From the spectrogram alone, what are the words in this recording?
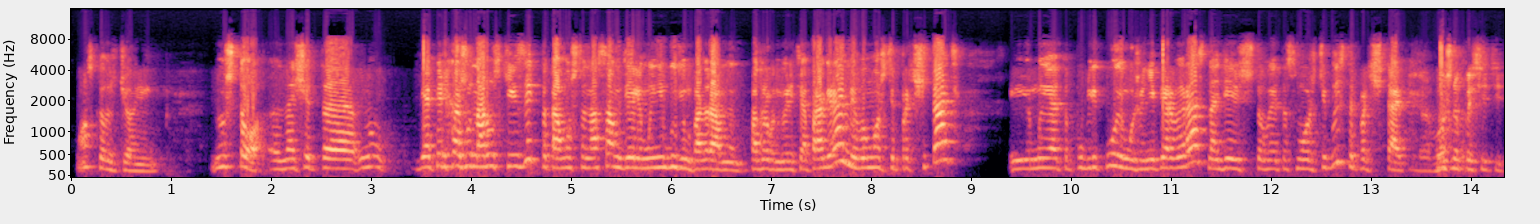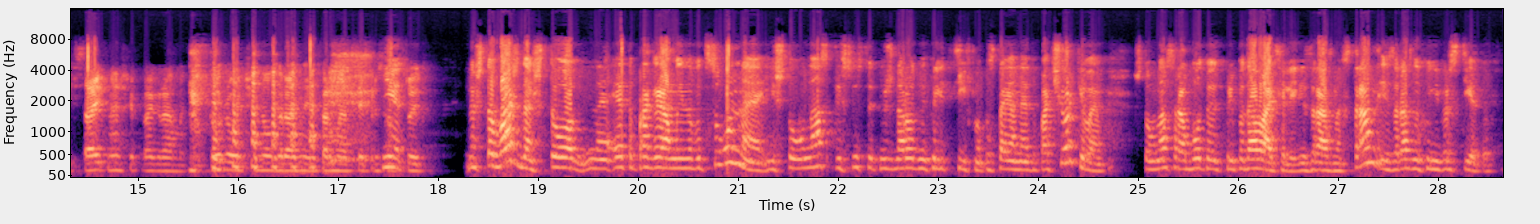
Moscow is joining. Ну что, значит, э, ну, я перехожу на русский язык, потому что на самом деле мы не будем подробно, подробно говорить о программе, вы можете прочитать, и мы это публикуем уже не первый раз, надеюсь, что вы это сможете быстро прочитать. Да, можно посетить сайт нашей программы, там тоже очень много разной информации присутствует. Но что важно, что м, эта программа инновационная, и что у нас присутствует международный коллектив. Мы постоянно это подчеркиваем, что у нас работают преподаватели из разных стран, из разных университетов.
